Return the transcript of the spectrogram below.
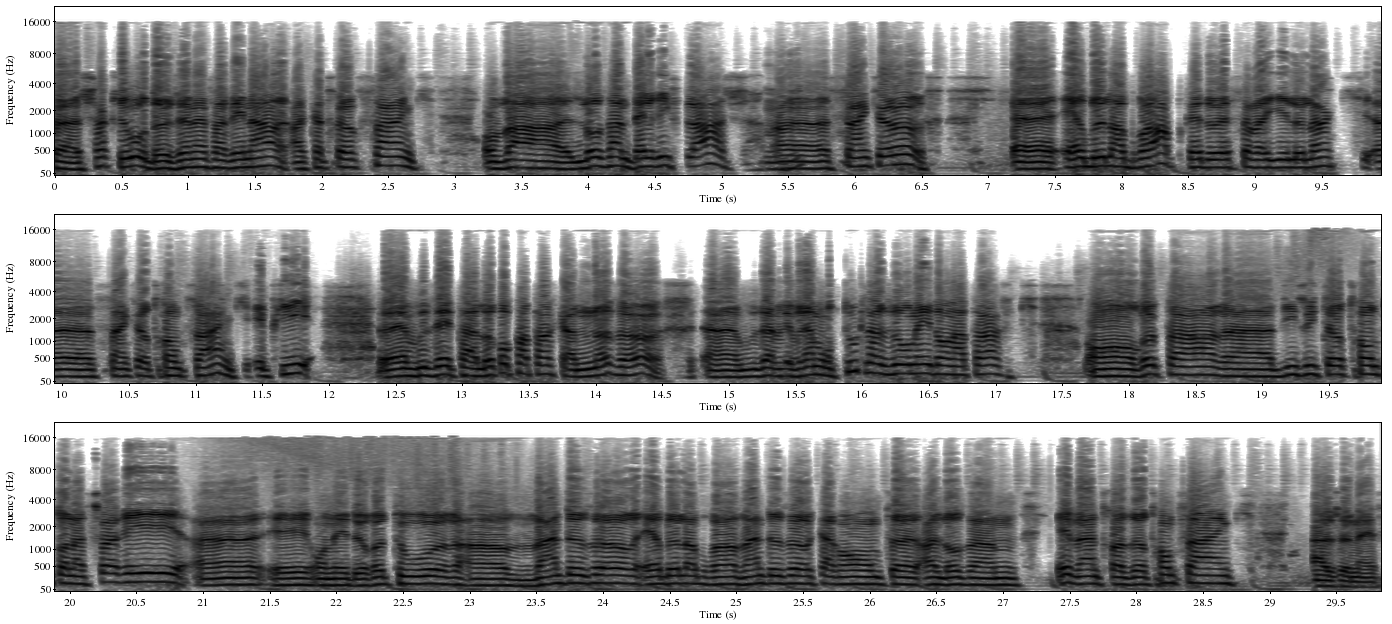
euh, chaque jour de Genève Arena à 4h05. On va à Lausanne Bellerive Plage, Mhm. euh, 5 heures. Euh, Air de la Broye, près de Estavayer-le-Lac, euh, 5h35. Et puis, euh, vous êtes à l'Europa Park à 9h. Euh, vous avez vraiment toute la journée dans la parc. On repart à 18h30 dans la soirée et on est de retour à 22h, Air de la Broye, 22h40 à Lausanne et 23h35 à Genève.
